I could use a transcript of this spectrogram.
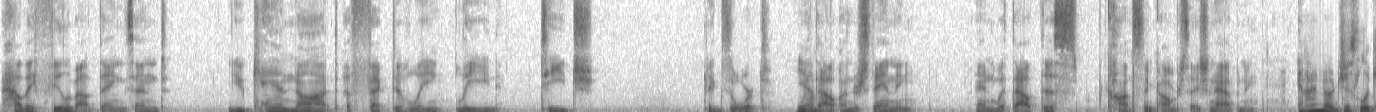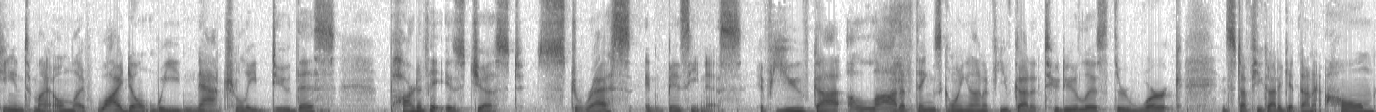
how they feel about things. And you cannot effectively lead, teach, exhort Yeah. without understanding and without this constant conversation happening. And I know just looking into my own life, why don't we naturally do this? Part of it is just stress and busyness. If you've got a lot of things going on, if you've got a to do list through work and stuff you got to get done at home,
